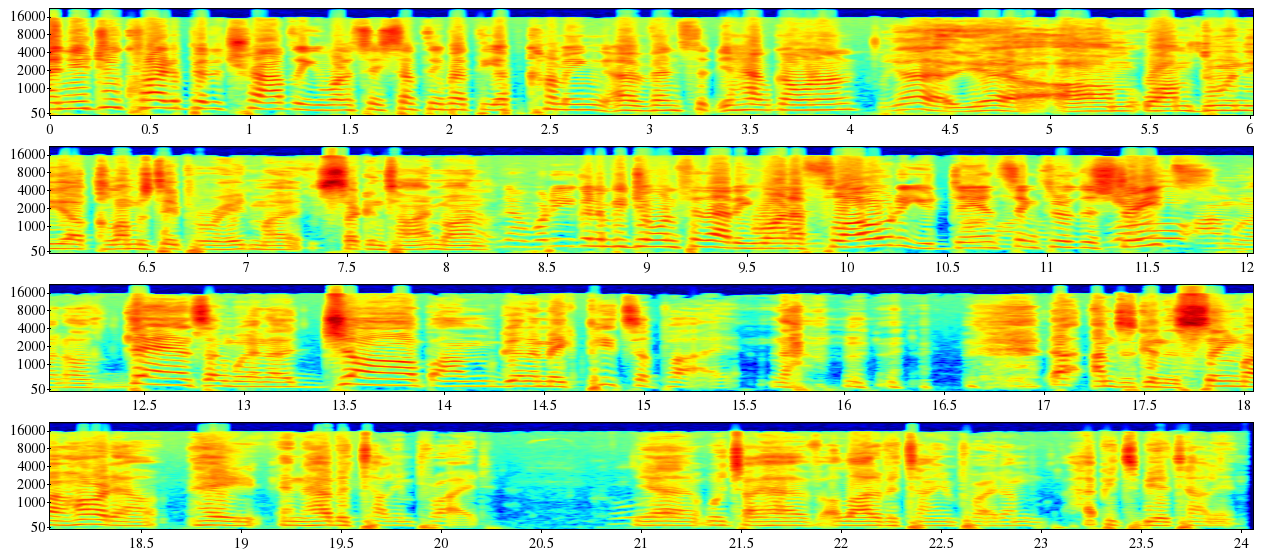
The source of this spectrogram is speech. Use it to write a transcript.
And you do quite a bit of traveling. You want to say something about the upcoming events that you have going on? Yeah, yeah. Um, well, I'm doing the uh, Columbus Day Parade, my second time on. Now, what are you going to be doing for that? Are you want to float? Are you dancing through the streets? I'm gonna dance. I'm gonna jump. I'm gonna make pizza pie. I'm just gonna sing my heart out. Hey, and have Italian pride. Yeah, which I have a lot of Italian pride. I'm happy to be Italian.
